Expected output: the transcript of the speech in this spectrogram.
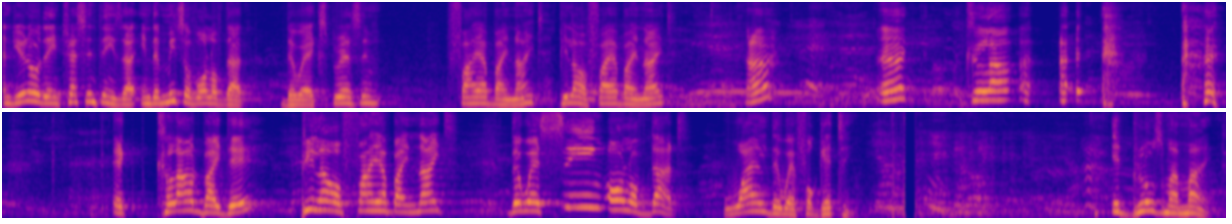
And you know, the interesting thing is that in the midst of all of that, they were experiencing fire by night, pillar of fire by night. Yes. Huh? Yes. Uh, cloud, uh, uh, cloud by day, pillar of fire by night. They were seeing all of that while they were forgetting. It blows my mind.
